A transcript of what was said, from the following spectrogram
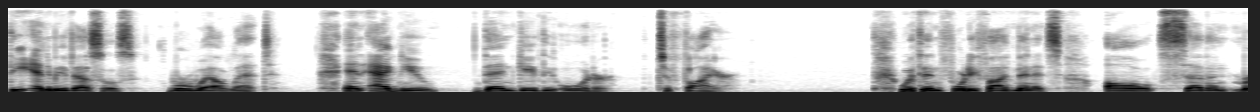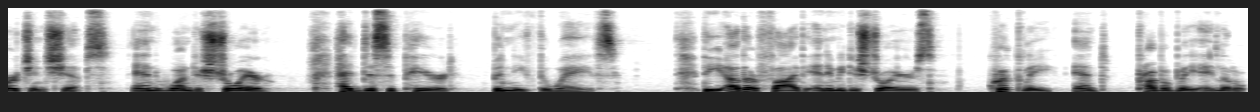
The enemy vessels were well lit, and Agnew then gave the order to fire. Within 45 minutes, all seven merchant ships and one destroyer had disappeared beneath the waves. The other five enemy destroyers quickly, and probably a little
